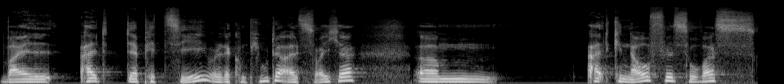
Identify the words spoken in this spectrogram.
weil halt der PC oder der Computer als solcher ähm, halt genau für sowas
